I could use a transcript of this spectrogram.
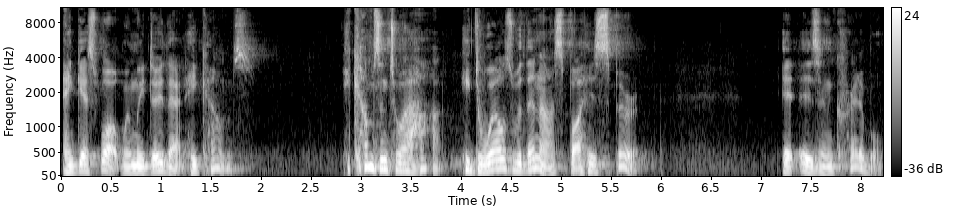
And guess what? When we do that, He comes. He comes into our heart, He dwells within us by His Spirit. It is incredible.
